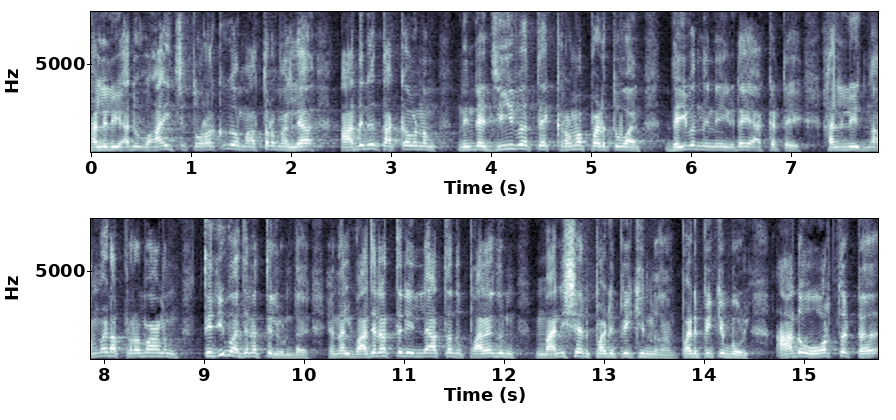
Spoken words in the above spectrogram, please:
അല്ലെങ്കിൽ അത് വായിച്ച് തുറക്കുക മാത്രമല്ല അതിന് തക്കവണ്ണം നിന്റെ ജീവിതത്തെ ക്രമപ്പെടുത്തുവാൻ ദൈവം നിന്നെ ഇടയാക്കട്ടെ. അല്ലെങ്കിൽ നമ്മുടെ പ്രമാണം തിരുവചനത്തിലുണ്ട്. എന്നാൽ വചനത്തിലില്ലാത്തത് പലതും മനുഷ്യർ പഠിപ്പിക്കുന്ന പഠിപ്പിക്കുമ്പോൾ അത് ഓർത്തിട്ട്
